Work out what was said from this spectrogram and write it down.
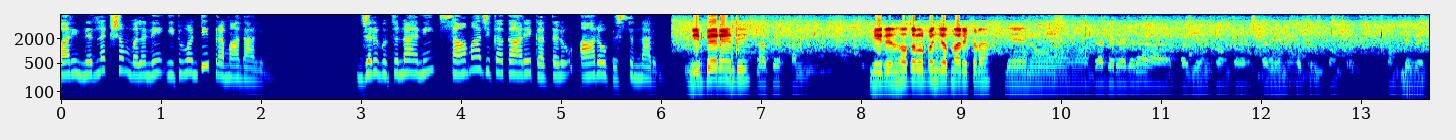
వారి నిర్లక్ష్యం వల్లనే ఇటువంటి ప్రమాదాలు జరుగుతున్నాయని సామాజిక కార్యకర్తలు ఆరోపిస్తున్నారు. మీ పేరేంటి? నా పేరు కన్నయ్య. మీరు ఎన్ని సంవత్సరాలు పని చేస్తున్నారు ఇక్కడ? నేను దగ్గర దగ్గర పదిహేను సంవత్సరాలు పదిహేను పద్దెనిమిది సంవత్సరాలు. కంప్లీట్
